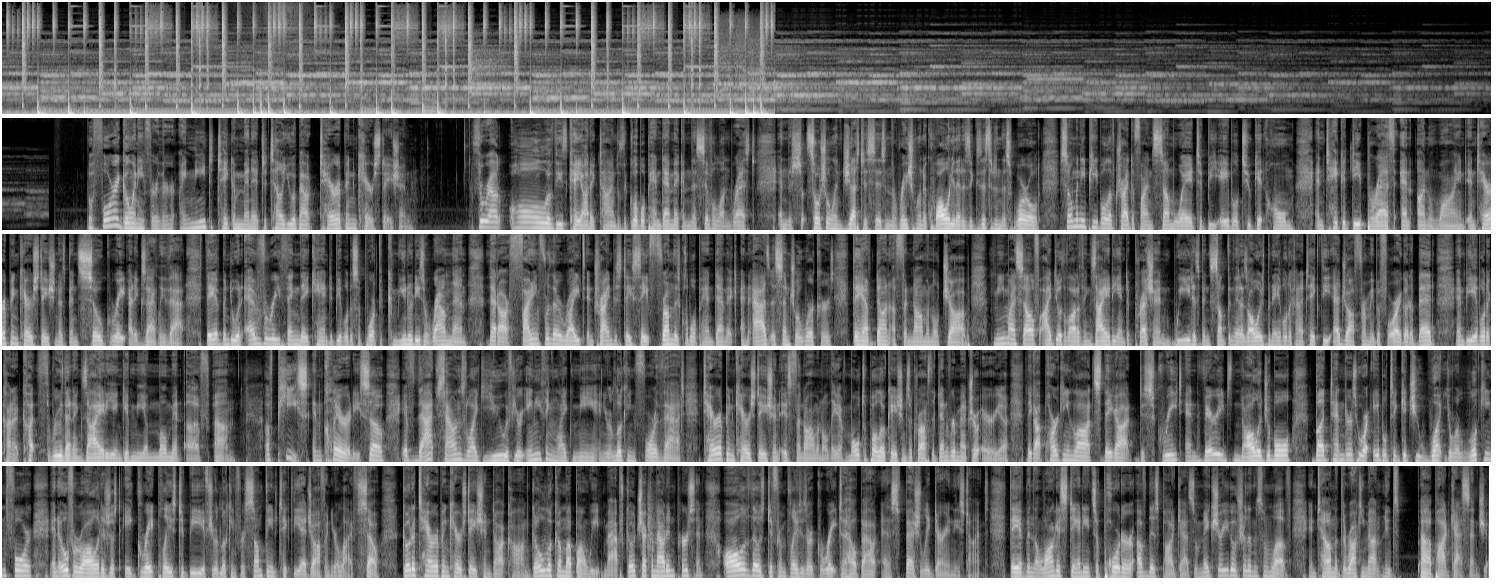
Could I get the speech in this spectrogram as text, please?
Before I go any further, I need to take a minute to tell you about Terrapin Care Station. Throughout all of these chaotic times with the global pandemic and the civil unrest and the sh- social injustices and the racial inequality that has existed in this world, so many people have tried to find some way to be able to get home and take a deep breath and unwind. And Terrapin Care Station has been so great at exactly that. They have been doing everything they can to be able to support the communities around them that are fighting for their rights and trying to stay safe from this global pandemic. And as essential workers, they have done a phenomenal job me myself i deal with a lot of anxiety and depression. Weed has been something that has always been able to kind of take the edge off for me before i go to bed and be able to kind of cut through that anxiety and give me a moment of um, of peace and clarity. So, if that sounds like you, if you're anything like me and you're looking for that, Terrapin Care Station is phenomenal. They have multiple locations across the Denver metro area. They got parking lots, they got discreet and very knowledgeable bud tenders who are able to get you what you're looking for. And overall, it is just a great place to be if you're looking for something to take the edge off in your life. So, go to terrapincarestation.com. Go look them up on Weed Maps. Go check them out in person. All of those different places are great to help out, especially during these times. They have been the longest standing supporter of this podcast, so make sure you go show them some love and tell them that the Rocky Mountain Hoops uh, podcast sent you.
